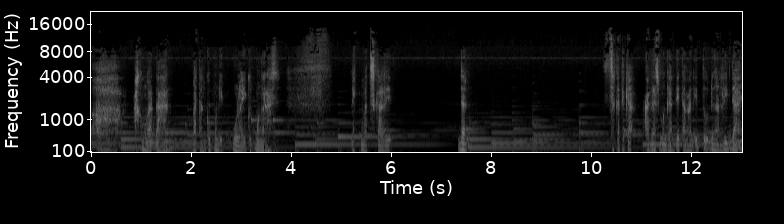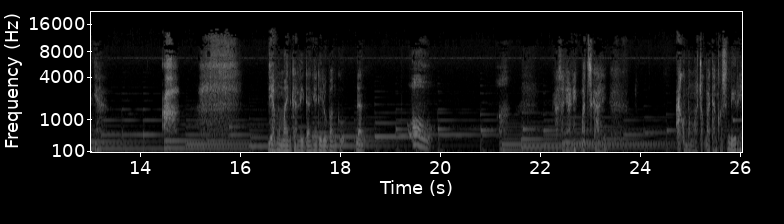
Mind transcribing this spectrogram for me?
Ah, aku nggak tahan. Batangku pun mulai ikut mengeras. Nikmat sekali. Dan seketika Agas mengganti tangan itu dengan lidahnya. Ah, dia memainkan lidahnya di lubangku dan Oh, oh rasanya nikmat sekali. Aku mengocok batangku sendiri.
